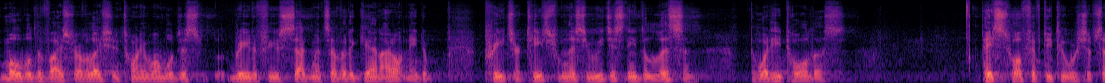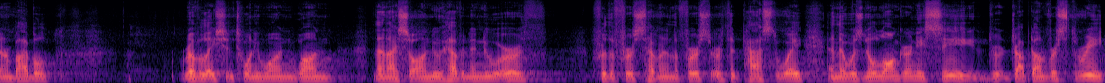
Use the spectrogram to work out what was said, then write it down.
mobile device, Revelation 21. We'll just read a few segments of it again. I don't need to preach or teach from this. We just need to listen to what he told us. Page 1252, Worship Center Bible, Revelation 21 1. Then I saw a new heaven and new earth for the first heaven and the first earth had passed away, and there was no longer any sea. Drop down verse 3.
